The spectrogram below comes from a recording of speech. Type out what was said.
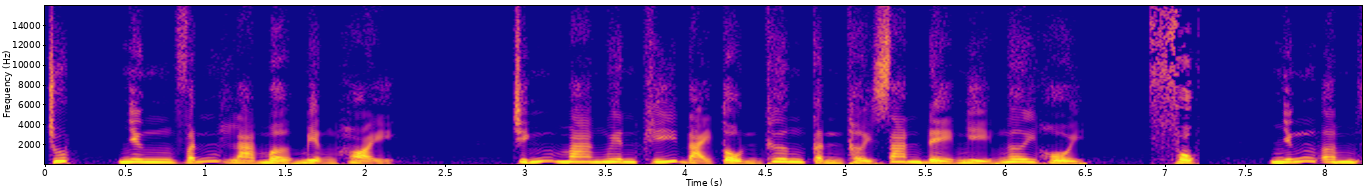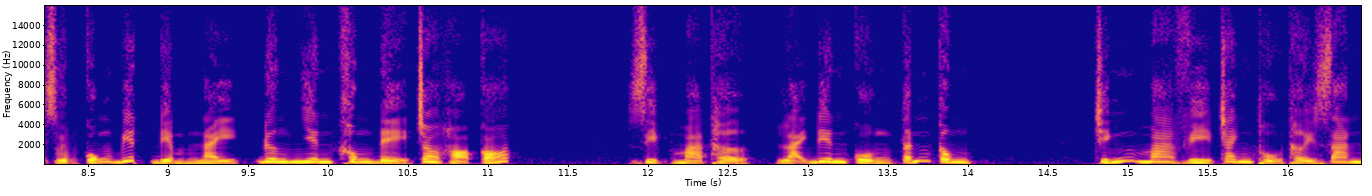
chút, nhưng vẫn là mở miệng hỏi. Chính ma nguyên khí đại tổn thương cần thời gian để nghỉ ngơi hồi. Phục. Những âm dụ cũng biết điểm này đương nhiên không để cho họ có. Dịp mà thở lại điên cuồng tấn công. Chính ma vì tranh thủ thời gian.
